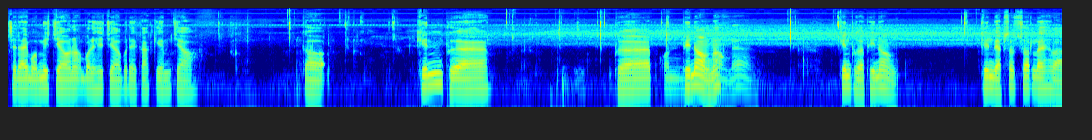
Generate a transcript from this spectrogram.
เสียดายบ่มีเจียวเนาะบ่ได้เฮ็ดเจียวบ่ได้กาเกมเจียวก็กินเพื่อ เพื่อคนพี่น้องเนาะเด้อกินเผื่อพี่น้อง กินแบบสดๆเลยว่า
